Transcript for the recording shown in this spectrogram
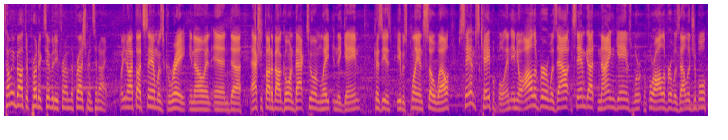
Tell me about the productivity from the freshman tonight. Well, you know, I thought Sam was great, you know, and, and uh, actually thought about going back to him late in the game because he, he was playing so well. Sam's capable, and, and, you know Oliver was out. Sam got nine games before Oliver was eligible,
